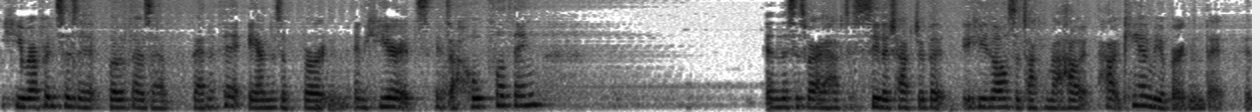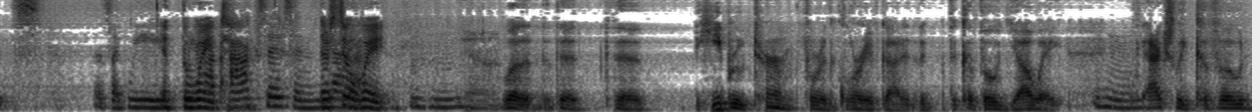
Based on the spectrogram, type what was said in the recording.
he references it both as a benefit and as a burden. And here it's it's a hopeful thing. And this is where I have to see the chapter, but he's also talking about how it how it can be a burden that it's it's like we, It- the we weight. have access and There's yeah. still weight. Yeah. Well, the the the Hebrew term for the glory of God, the the kavod Yahweh, actually kavod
